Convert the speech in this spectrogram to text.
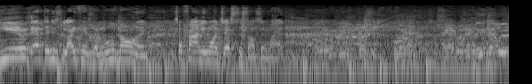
years after this life has moved on to finally want justice on somebody. They never,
